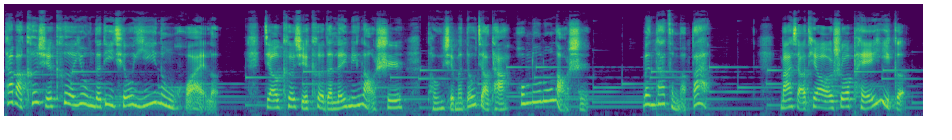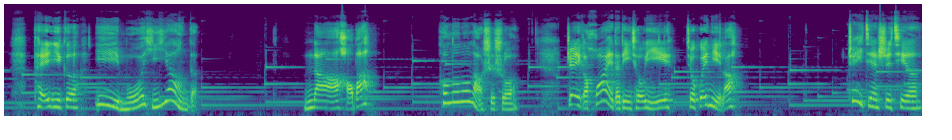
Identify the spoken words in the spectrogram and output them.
他把科学课用的地球仪弄坏了。教科学课的雷鸣老师，同学们都叫他轰隆隆老师。问他怎么办，马小跳说赔一个，赔一个一模一样的。那好吧，轰隆隆老师说，这个坏的地球仪就归你了。这件事情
